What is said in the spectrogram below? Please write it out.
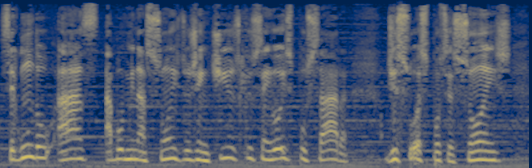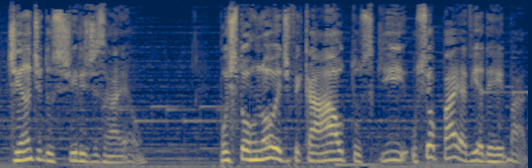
segundo as abominações dos gentios que o Senhor expulsara de suas possessões diante dos filhos de Israel. Pois tornou edificar altos que o seu pai havia derribado.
